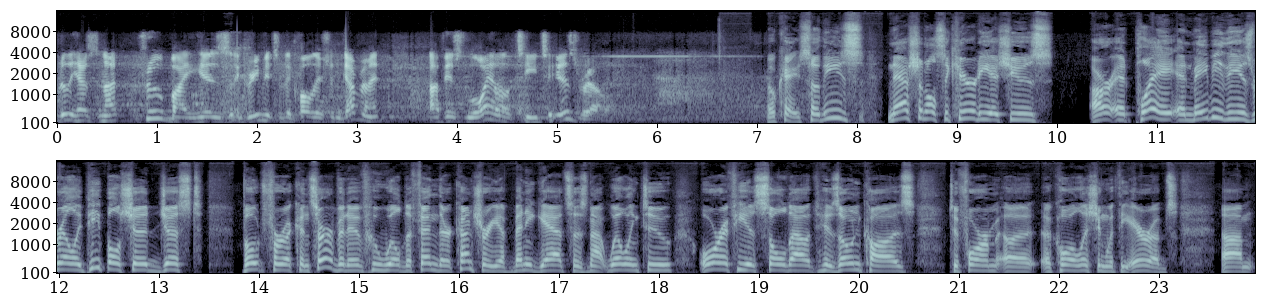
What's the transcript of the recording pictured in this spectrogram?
really has not proved by his agreement to the coalition government of his loyalty to Israel. Okay, so these national security issues are at play, and maybe the Israeli people should just vote for a conservative who will defend their country if Benny Gantz is not willing to, or if he has sold out his own cause to form a, a coalition with the Arabs. Um,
